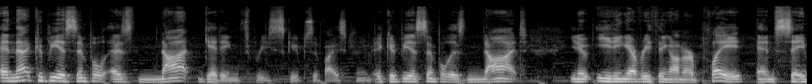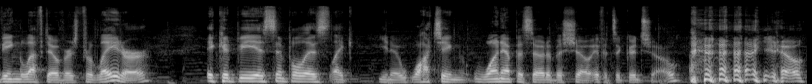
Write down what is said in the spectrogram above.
And that could be as simple as not getting three scoops of ice cream. It could be as simple as not, you know, eating everything on our plate and saving leftovers for later. It could be as simple as like, you know, watching one episode of a show if it's a good show, you know,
